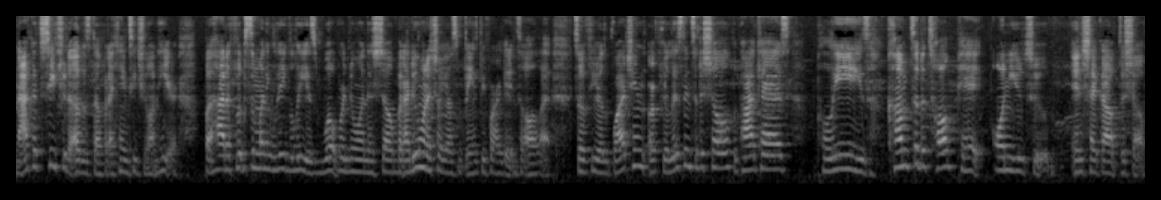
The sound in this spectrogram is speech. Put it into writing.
Now I could teach you the other stuff, but I can't teach you on here. But how to flip some money legally is what we're doing this show. But I do want to show y'all some things before I get into all that. So if you're watching or if you're listening to the show, the podcast, please come to the talk pit on YouTube and check out the show.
